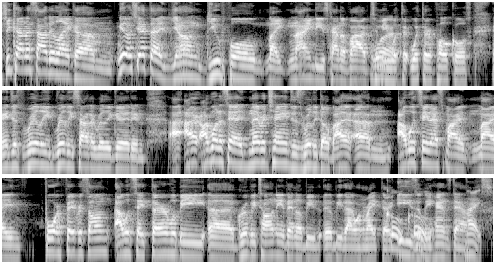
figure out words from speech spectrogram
She kind of sounded like um you know she had that young youthful like '90s kind of vibe to me with the, with her vocals and just really really sounded really good and I I, I want to say it Never Change is really dope. I um I would say that's my my fourth favorite song. I would say third will be uh, Groovy Tony, then it'll be it'll be that one right there, Cool, easily, cool. hands down. Nice.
